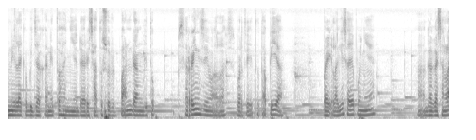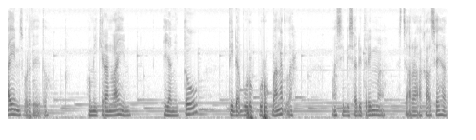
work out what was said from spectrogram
menilai kebijakan itu hanya dari satu sudut pandang gitu. Sering sih malah seperti itu. Tapi ya baik lagi saya punya uh, gagasan lain seperti itu. Pemikiran lain yang itu tidak buruk-buruk banget lah masih bisa diterima secara akal sehat.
